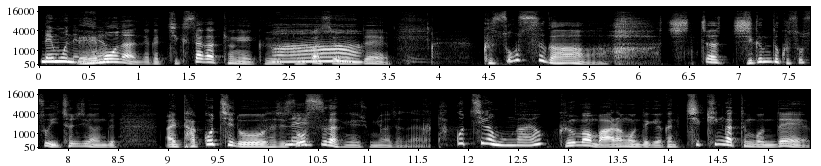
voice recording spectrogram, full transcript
네모네. 네모난 약간 직사각형의 그 아. 돈가스였는데 그 소스가 하, 진짜 지금도 그 소스가 잊혀지지가 않는데 아니 닭꼬치도 사실 네. 소스가 굉장히 중요하잖아요. 닭꼬치가 뭔가요? 그 막 말한 건데 약간 치킨 같은 건데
